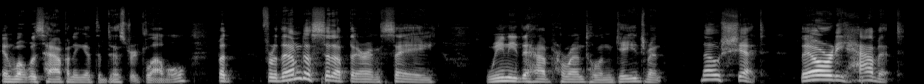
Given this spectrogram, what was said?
in what was happening at the district level. But for them to sit up there and say, we need to have parental engagement, no shit. They already have it.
